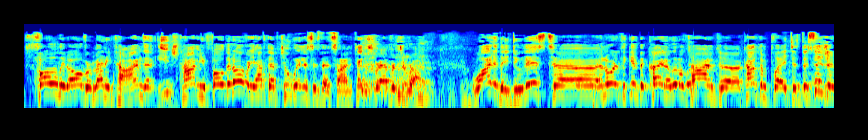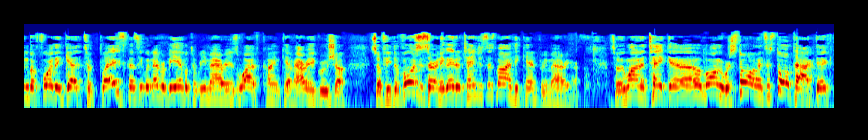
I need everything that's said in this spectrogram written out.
folded over many times, and each time you fold it over, you have to have two witnesses that sign. It takes forever to write. Why did they do this? To, uh, in order to give the kain a little time to contemplate his decision before the get took place, because he would never be able to remarry his wife. Kain can't marry a grusha. So if he divorces her and he later changes his mind, he can't remarry her. So he wanted to take a longer, we're stalling, it's a stall tactic,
